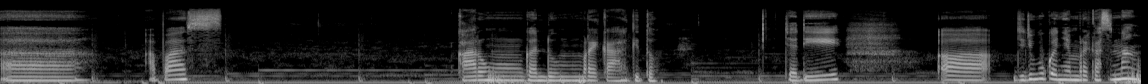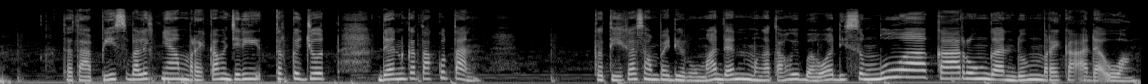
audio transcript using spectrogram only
uh, apa karung gandum mereka gitu. Jadi uh, jadi bukannya mereka senang, tetapi sebaliknya mereka menjadi terkejut dan ketakutan ketika sampai di rumah dan mengetahui bahwa di semua karung gandum mereka ada uang.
